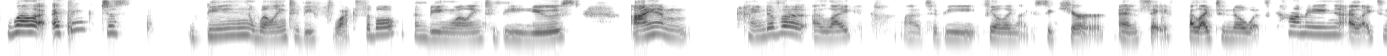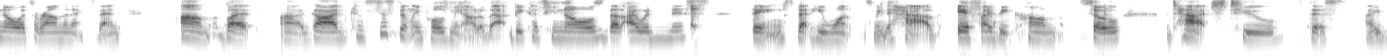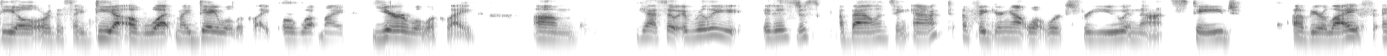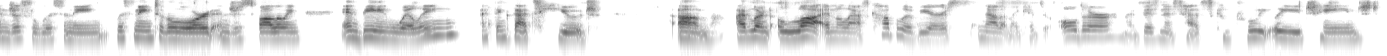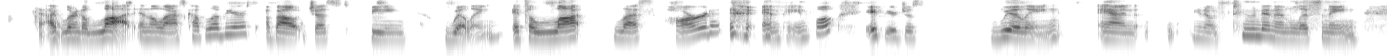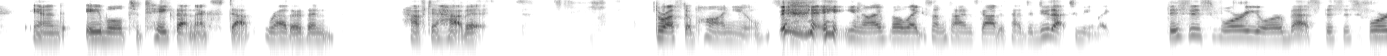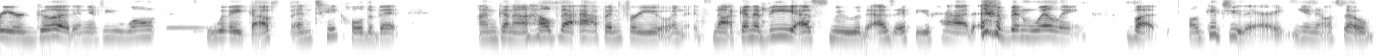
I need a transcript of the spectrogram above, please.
Well, I think just being willing to be flexible and being willing to be used. I am kind of a, I like uh, to be feeling like secure and safe. I like to know what's coming. I like to know what's around the next bend. Um, but uh, God consistently pulls me out of that because He knows that I would miss things that He wants me to have if I become so attached to this ideal or this idea of what my day will look like or what my year will look like um yeah so it really it is just a balancing act of figuring out what works for you in that stage of your life and just listening listening to the lord and just following and being willing. I think that's huge. Um, i've learned a lot in the last couple of years now that my kids are older my business has completely changed. I've learned a lot in the last couple of years about just being willing. It's a lot less hard and painful if you're just willing and you know tuned in and listening and able to take that next step rather than have to have it thrust upon you. you know, I feel like sometimes God has had to do that to me like this is for your best. This is for your good and if you won't wake up and take hold of it i'm to help that happen for you and it's not to be as smooth as if you had been willing but i'll get you there you know so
